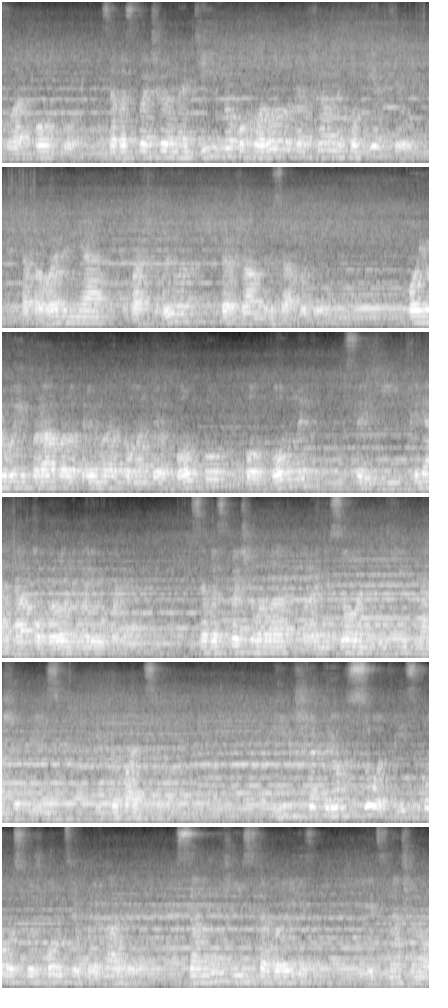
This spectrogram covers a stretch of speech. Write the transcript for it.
склад полку забезпечує надійну охорону державних об'єктів та проведення важливих державних заходів. Бойовий прапор отримує командир полку, полковник Сергій Кля та оборони Маріуполя. Забезпечувала організований відхід наших військ від Дебальцева. Більше 300 військовослужбовців бригади за мужність та героїзм відзначено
